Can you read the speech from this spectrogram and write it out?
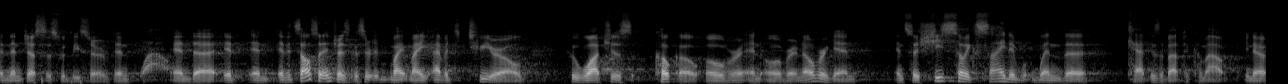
and then justice would be served. And Wow. and uh, it and, and it's also interesting because my, my I have a two-year-old who watches Coco over and over and over again, and so she's so excited when the cat is about to come out, you know.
